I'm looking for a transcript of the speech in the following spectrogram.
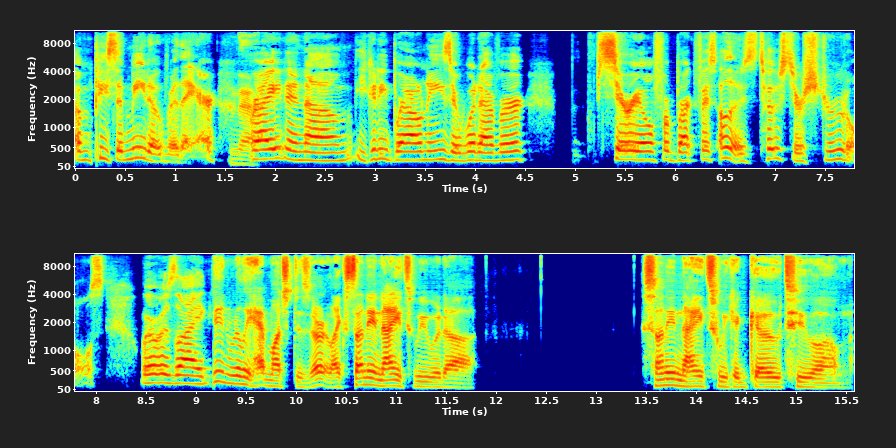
a piece of meat over there. Now, right? And um, you could eat brownies or whatever, cereal for breakfast. Oh, those toaster strudels, where it was like we didn't really have much dessert. Like Sunday nights, we would. uh Sunday nights we could go to um,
